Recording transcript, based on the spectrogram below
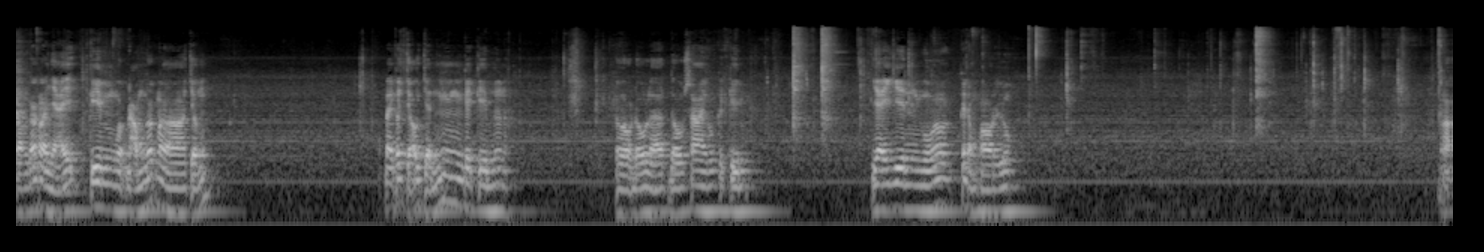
Còn rất là nhạy, kim hoạt động rất là chuẩn. Đây có chỗ chỉnh cây kim nữa nè độ độ là độ sai của cái kim. Dây zin của cái đồng hồ này luôn. Đó.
